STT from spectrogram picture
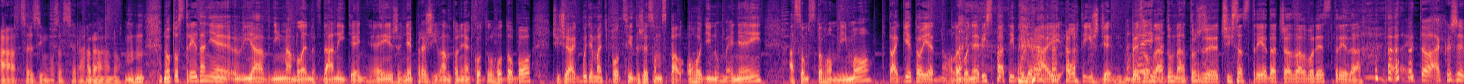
a cez zimu zase ráno. Ráno. Mhm. No to striedanie ja vnímam len v daný deň, hej, že neprežívam to nejako dlhodobo, čiže ak budem mať pocit, že som spal o hodinu menej a som z toho mimo, tak je to jedno, lebo nevyspatý budem aj o týždeň, bez ohľadu na to, že či sa strieda čas alebo nestrieda. Je to akože,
